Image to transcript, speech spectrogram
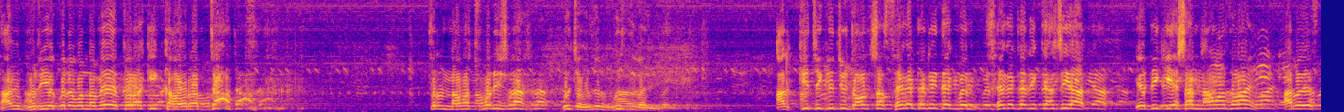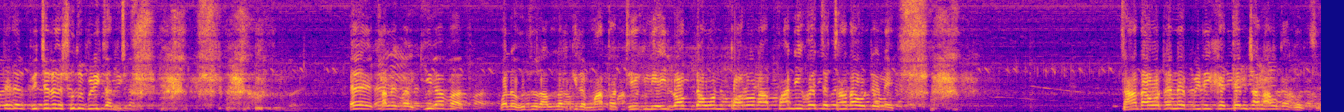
আমি ঘুরিয়ে করে বললাম, এ, তোরা কি কাউরার জাত? তোরা নামাজ পড়িস না? বুঝছ, হুজুর, বুঝতে পারি আর কিছু কিছু জলসা সেক্রেটারি দেখবেন সেক্রেটারি ক্যাশিয়ার এদিকে এসার নামাজ হয়, আর ওই স্টেজের পিছনে শুধু বিড়ি টানছে এই খালেক ভাই, কি ব্যাপার? বলে, হুজুর, আল্লাহর কিরে মাথা ঠিক নেই, এই লকডাউন করোনা পানি হয়েছে, চাঁদা ওঠেনে চাঁদা ওঠে নে বিড়ি খেয়ে টেনশন হালকা করছে।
